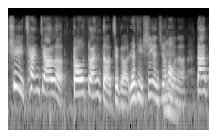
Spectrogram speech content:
去参加了高端的这个人体试验之后呢，大家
